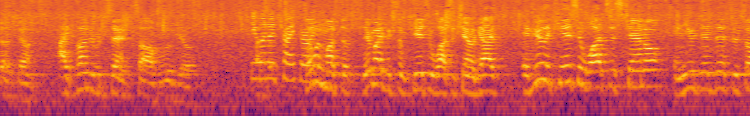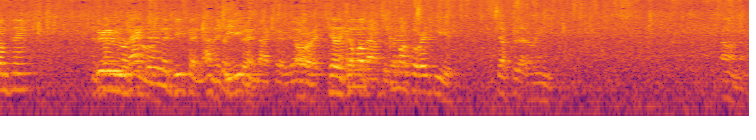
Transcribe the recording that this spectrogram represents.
Let's. I 100% saw a bluegill. Do you want to try throwing? Someone must have. There might be some kids who watch the channel, guys. If you're the kids who watch this channel and you did this or something, just let Dude, back there in the deep end. That's the, The deep deep end end. back there. Yeah. All right, Kelly, come up, That's the come back up right here. Except for that ring. I don't know.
